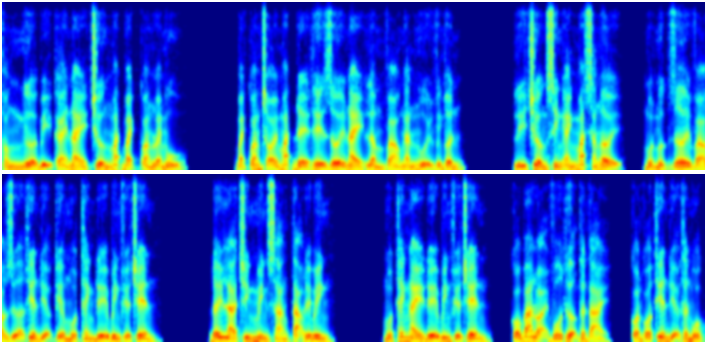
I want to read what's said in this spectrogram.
phòng ngừa bị cái này trướng mắt bạch quang lóe mù. Bạch quang trói mắt để thế giới này lâm vào ngắn ngủi vĩnh tuấn. Lý trường sinh ánh mắt sáng ngời, một mực rơi vào giữa thiên địa kia một thanh đế binh phía trên đây là chính mình sáng tạo đế binh. Một thanh này đế binh phía trên, có ba loại vô thượng thần tài, còn có thiên địa thần mục,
